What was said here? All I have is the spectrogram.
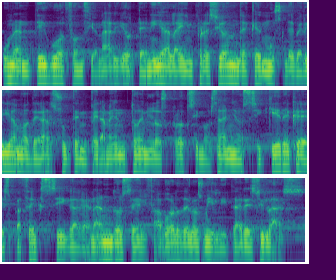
Un antiguo funcionario tenía la impresión de que Musk debería moderar su temperamento en los próximos años si quiere que SpaceX siga ganándose el favor de los militares y las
